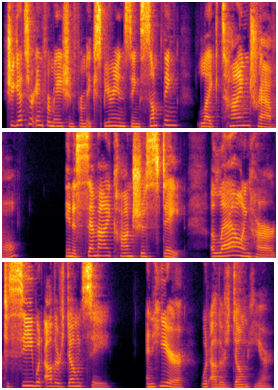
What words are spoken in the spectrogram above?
She gets her information from experiencing something like time travel in a semi conscious state, allowing her to see what others don't see and hear what others don't hear.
